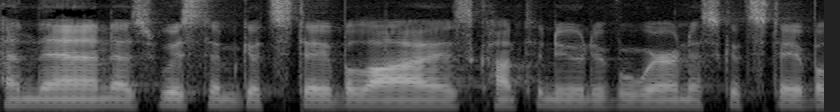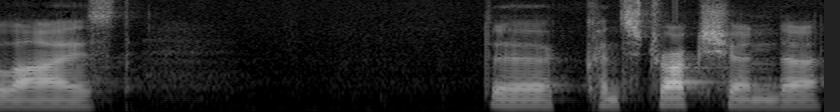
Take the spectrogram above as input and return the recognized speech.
And then, as wisdom gets stabilized, continuity of awareness gets stabilized, the construction, the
